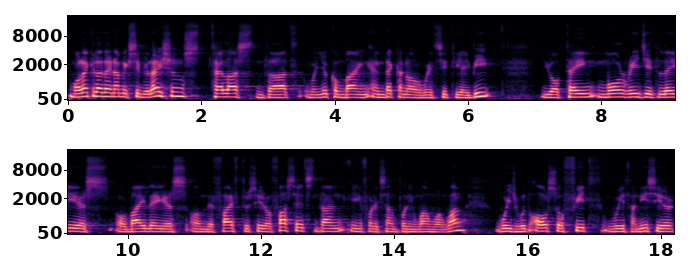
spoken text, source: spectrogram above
molecular dynamic simulations tell us that when you combine N-decanol with CTAB, you obtain more rigid layers or bilayers on the 5 to 0 facets than in, for example, in 111, which would also fit with an easier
